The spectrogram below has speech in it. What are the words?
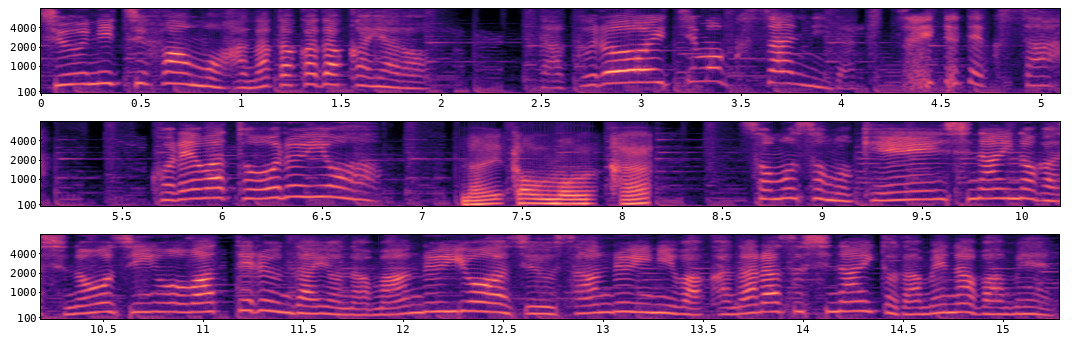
中日ファンも鼻高々やろ。拓郎一目散に抱きついててくさこれは盗塁王。ないと思うか？そもそも敬遠しないのが首脳陣を割ってるんだよな。満塁王は13塁には必ずしないとダメな場面。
